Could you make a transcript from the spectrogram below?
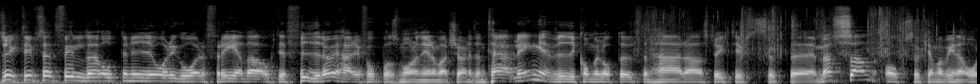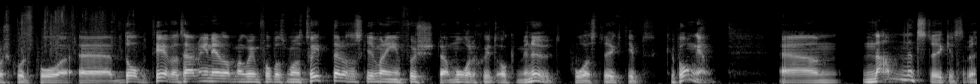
Stryktipset fyllde 89 år igår, fredag, och det firar vi här i Fotbollsmorgon genom att köra en liten tävling. Vi kommer lotta ut den här äh, Stryktipset-mössan och så kan man vinna årskort på eh, Dobb-TV. Tävlingen är att man går in på Fotbollsmorgons Twitter och så skriver man in första målskytt och minut på Stryktipskupongen. Eh, namnet Stryket, Sabri.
